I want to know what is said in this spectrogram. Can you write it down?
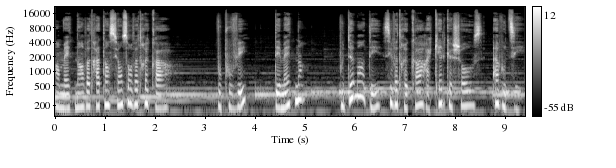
En maintenant votre attention sur votre corps, vous pouvez, dès maintenant, vous demander si votre corps a quelque chose à vous dire.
